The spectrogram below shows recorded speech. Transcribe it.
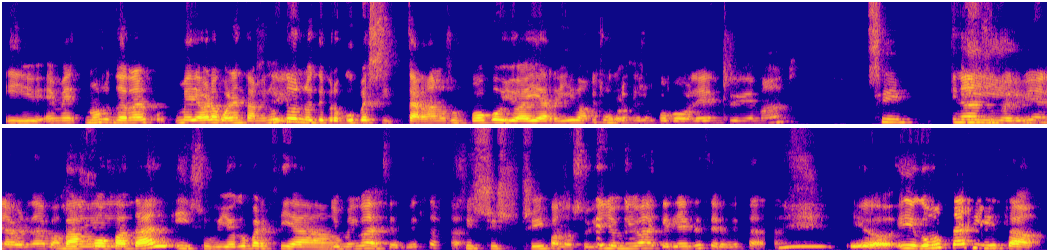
y, y me- vamos a tardar media hora, 40 minutos, Sí. no te preocupes si tardamos un poco, yo ahí arriba. Es un proceso un poco lento y demás. Sí. Y nada, súper bien, la verdad. bajé- Bajó fatal y subió que parecía... Yo me iba de cerveza. Sí, sí, sí. Cuando subí yo me iba, quería ir de cerveza. Y yo, y yo, ¿cómo estás? Y estaba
